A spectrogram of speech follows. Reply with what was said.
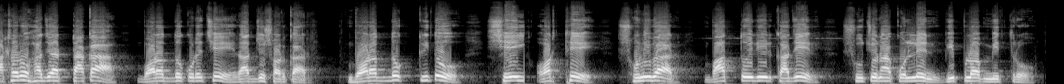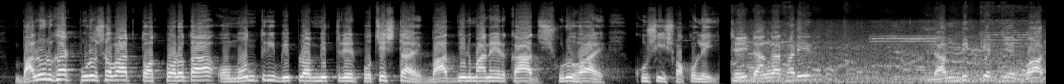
আঠারো হাজার টাকা বরাদ্দ করেছে রাজ্য সরকার। বরাদ্দকৃত সেই অর্থে শনিবার বাঁধ তৈরির কাজের সূচনা করলেন বিপ্লব মিত্র। বালুরঘাট পুরসভার তৎপরতা ও মন্ত্রী বিপ্লব মিত্রের প্রচেষ্টায় বাঁধ নির্মাণের কাজ শুরু হয় খুশি সকলেই। সেই ডাঙ্গাখাড়ির ডান দিকের যে বাঁধ,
